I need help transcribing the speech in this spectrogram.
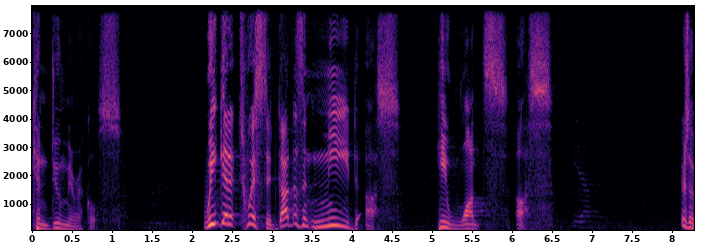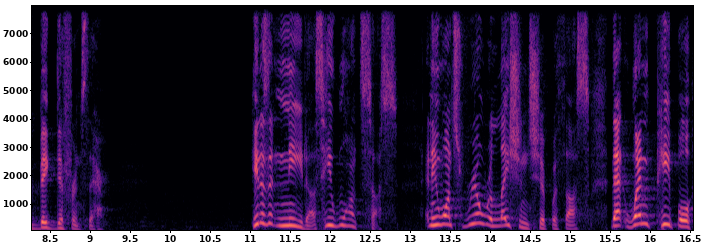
can do miracles. We get it twisted. God doesn't need us, He wants us. There's a big difference there. He doesn't need us, He wants us. And He wants real relationship with us. That when people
